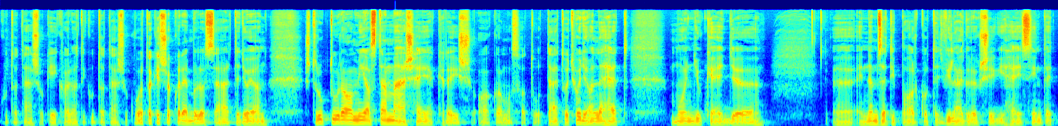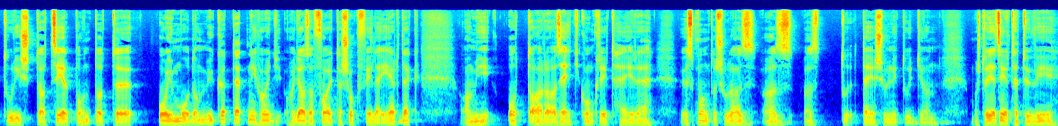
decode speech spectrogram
kutatások, éghajlati kutatások voltak, és akkor ebből összeállt egy olyan struktúra, ami aztán más helyekre is alkalmazható. Tehát, hogy hogyan lehet mondjuk egy, egy nemzeti parkot, egy világörökségi helyszínt, egy turista célpontot oly módon működtetni, hogy, hogy az a fajta sokféle érdek, ami ott arra az egy konkrét helyre összpontosul, az, az, az teljesülni tudjon. Most, hogy ez érthetővé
